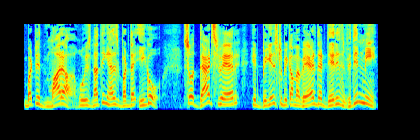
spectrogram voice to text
but with Mara, who is nothing else but the ego. So that's where it begins to become aware that there is within me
